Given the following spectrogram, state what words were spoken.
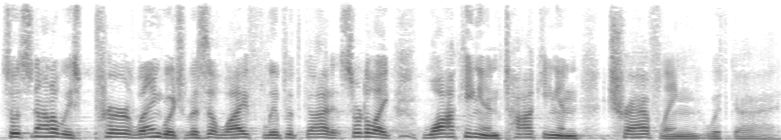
So it's not always prayer language, but it's a life lived with God. It's sort of like walking and talking and traveling with God.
